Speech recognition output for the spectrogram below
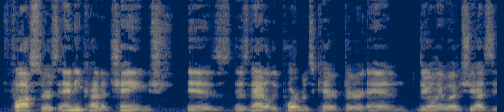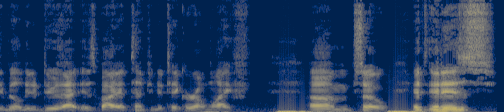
fosters any kind of change is is Natalie Portman's character, and the only way that she has the ability to do that is by attempting to take her own life. Um, so it it is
